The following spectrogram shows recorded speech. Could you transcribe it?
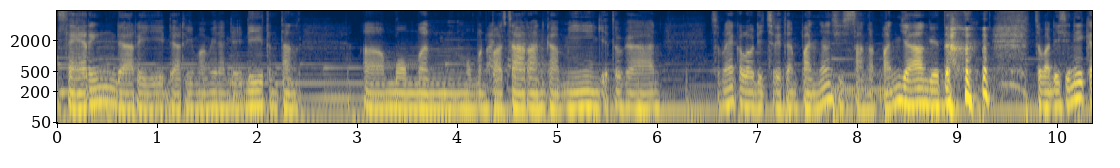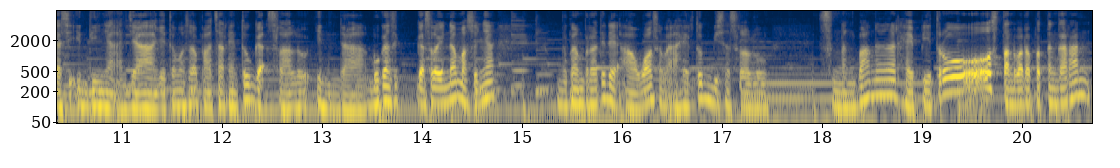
sharing dari dari mami dan dedi tentang eh, momen momen pacaran kami gitu kan sebenarnya kalau diceritain panjang sih sangat panjang gitu. Cuma di sini kasih intinya aja gitu. Masalah pacarnya itu gak selalu indah. Bukan gak selalu indah maksudnya bukan berarti dari awal sampai akhir tuh bisa selalu seneng banget happy terus tanpa ada pertengkaran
